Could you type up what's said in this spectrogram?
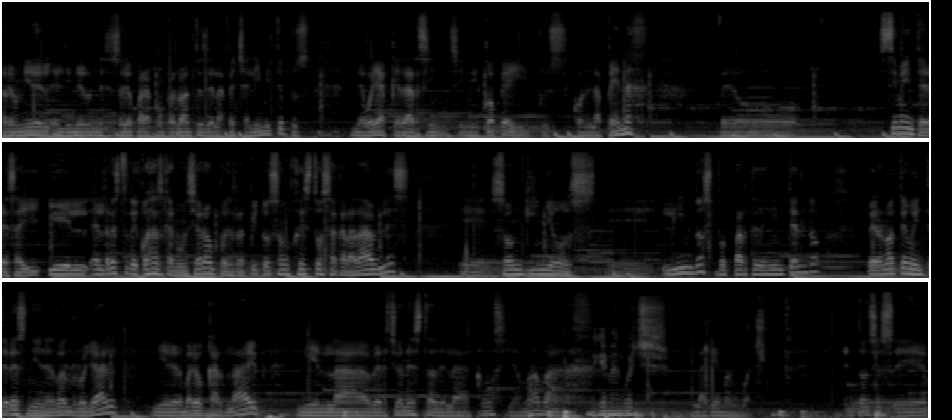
reunir el, dinero necesario para comprarlo antes de la fecha límite, pues me voy a quedar sin, mi copia y pues con la pena. Pero sí me interesa. Y, el, resto de cosas que anunciaron, pues repito, son gestos agradables. Eh, son guiños lindos por parte de Nintendo pero no tengo interés ni en el Battle Royale, ni en el Mario Kart Live, ni en la versión esta de la, ¿cómo se llamaba? La Game Watch. La Game Watch. Entonces, eh,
